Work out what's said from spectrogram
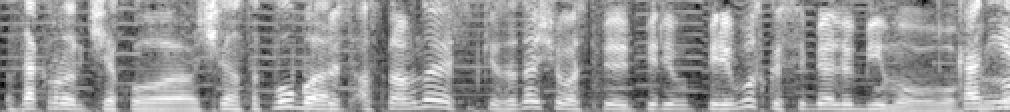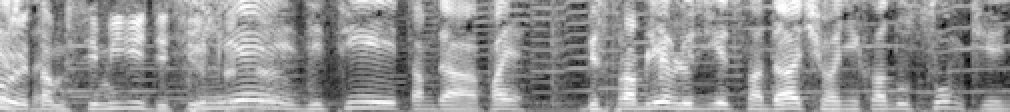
закроем чеку членства клуба. То есть основная все-таки задача у вас пере- пере- перевозка себя любимого. В общем. Ну и Конечно. там семьи, детей. Семье, детей, там, да, по- без проблем люди едут на дачу, они кладут сумки,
